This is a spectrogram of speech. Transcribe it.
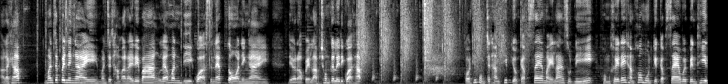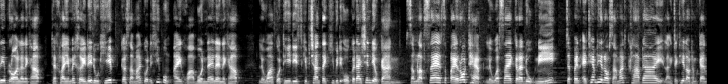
เอาละครับมันจะเป็นยังไง มันจะทำอะไรได้บ้าง แล้วมันดีกว่า Snap t o n ยังไง เดี๋ยวเราไปรับชมกันเลยดีกว่าครับ ก่อนที่ผมจะทำคลิปเกี่ยวกับแส้ใหม่ล่าสุดนี้ ผมเคยได้ทำข้อมูลเกี่ยวกับแส้ไว้เป็นที่เรียบร้อยแล้วนะครับ ถ้าใครยังไม่เคยได้ดูคลิป ก็สามารถกดได้ที่ปุ่มไอขวาบนได้เลยนะครับหรือว่ากดที่ description ใต้คลิปวิดีโอก็ได้เช่นเดียวกันสำหรับแส้ Spiral Tap หรือว่าแส้กระดูกนี้ จะเป็นไอเทมที่เราสามารถคราฟได้ หลังจากที่เราทำการ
